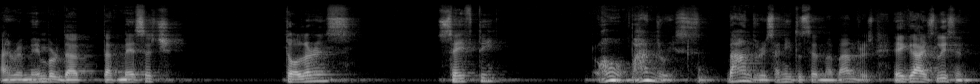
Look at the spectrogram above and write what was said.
I remember that, that message tolerance, safety. Oh, boundaries, boundaries. I need to set my boundaries. Hey, guys, listen.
